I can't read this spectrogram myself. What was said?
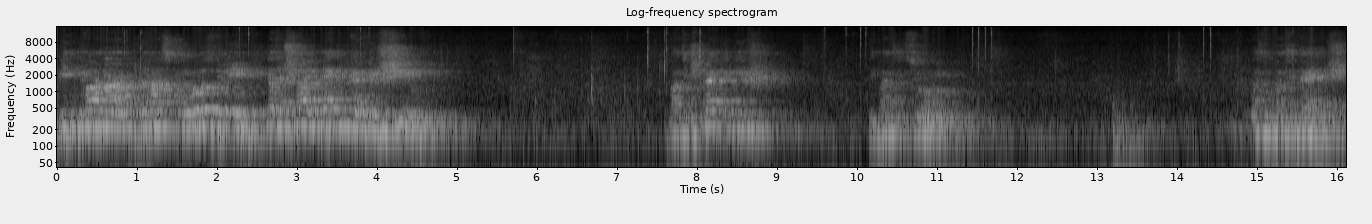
від Івана 12 розділі, я зачитаю декілька віршів. 24 вірш і 27. Власне, 23 ще,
